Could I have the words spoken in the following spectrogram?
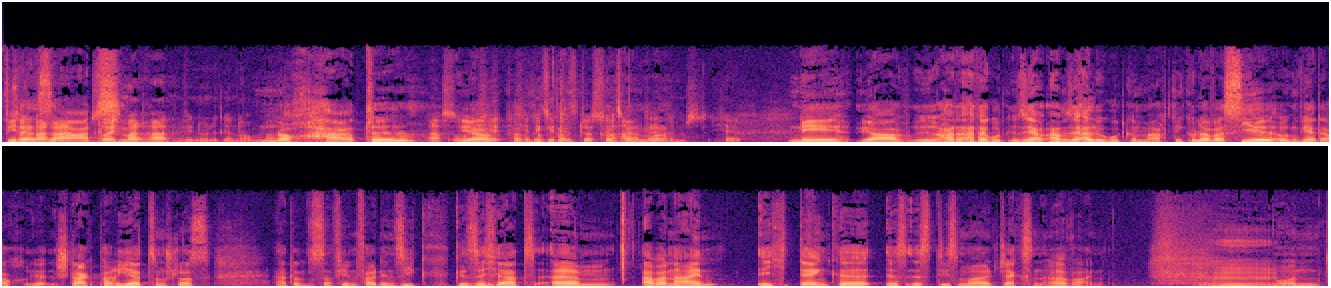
Weder soll Saat. Raten, soll ich mal raten, wen du genommen hast? Noch Hartl. Ach so, ja, ich, ich hätte getippt, dass du Hartl nimmst. Nee, ja, hat, hat er gut, sie haben sie alle gut gemacht. Nikola Vassil irgendwie hat er auch stark pariert zum Schluss, hat uns auf jeden Fall den Sieg gesichert. Ähm, aber nein, ich denke, es ist diesmal Jackson Irvine. Mm. Und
